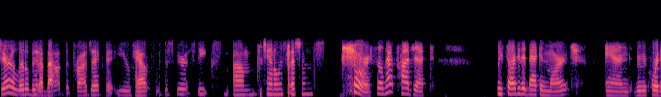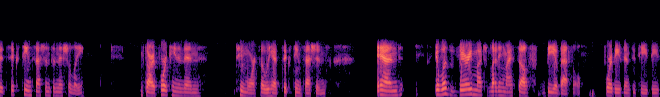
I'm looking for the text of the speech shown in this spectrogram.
share a little bit about the project that you have with the spirit speaks um channeling sessions sure so that project we started it back in march and we recorded 16 sessions initially. I'm sorry, 14 and then two more, so we had 16 sessions. And it was very much letting myself be a vessel for these entities, these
